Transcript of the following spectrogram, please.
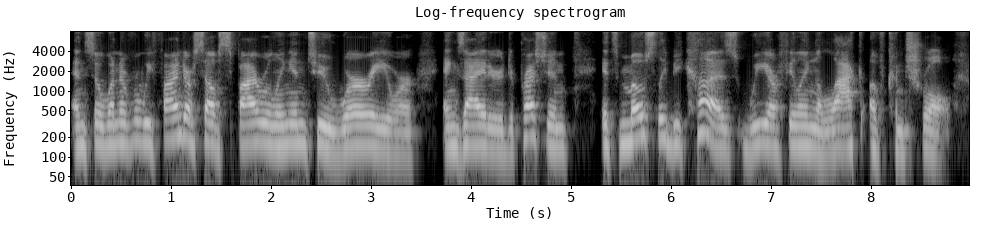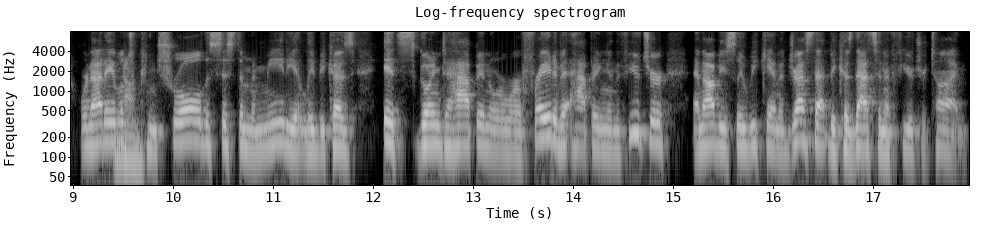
And so, whenever we find ourselves spiraling into worry or anxiety or depression, it's mostly because we are feeling a lack of control. We're not able yeah. to control the system immediately because it's going to happen or we're afraid of it happening in the future. And obviously, we can't address that because that's in a future time.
